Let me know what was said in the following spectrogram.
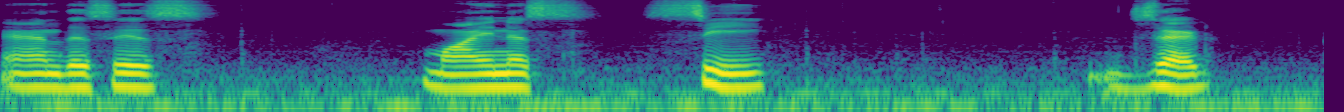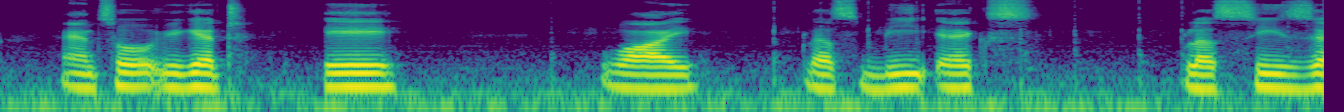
and this is minus c z and so we get a y plus b x plus c z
